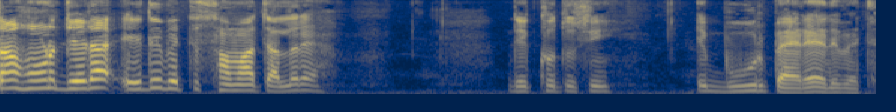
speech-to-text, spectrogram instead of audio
ਤਾਂ ਹੁਣ ਜਿਹੜਾ ਇਹਦੇ ਵਿੱਚ ਸਮਾਂ ਚੱਲ ਰਿਹਾ, ਦੇਖੋ ਤੁਸੀਂ, ਇਹ ਬੂਰ ਪੈ ਰਿਹਾ ਇਹਦੇ ਵਿੱਚ।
